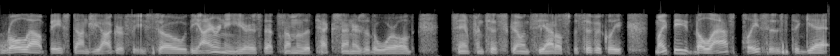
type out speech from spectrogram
rollout based on geography. So the irony here is that some of the tech centers of the world, San Francisco and Seattle specifically, might be the last places to get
